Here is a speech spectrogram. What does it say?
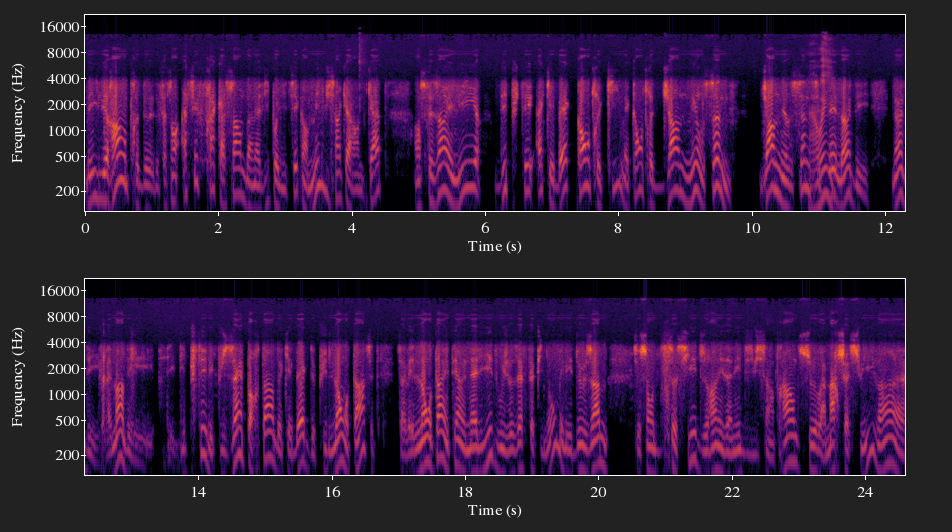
mais il rentre de, façon assez fracassante dans la vie politique en 1844 en se faisant élire député à Québec contre qui? Mais contre John Nielsen. John Nielsen, ah c'était l'un des, l'un des vraiment des, députés les plus importants de Québec depuis longtemps. Ça avait longtemps été un allié de Louis-Joseph Papineau, mais les deux hommes se sont dissociés durant les années 1830 sur la marche à suivre. Hein. Euh,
